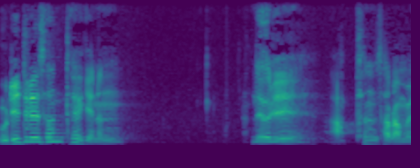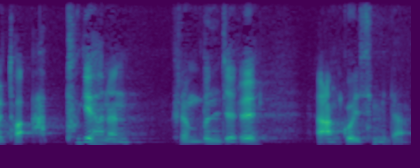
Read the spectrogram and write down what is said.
우리들의 선택에는 늘 아픈 사람을 더 아프게 하는 그런 문제를 안고 있습니다.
